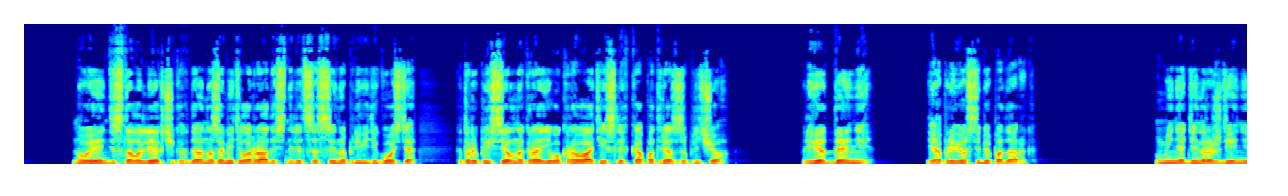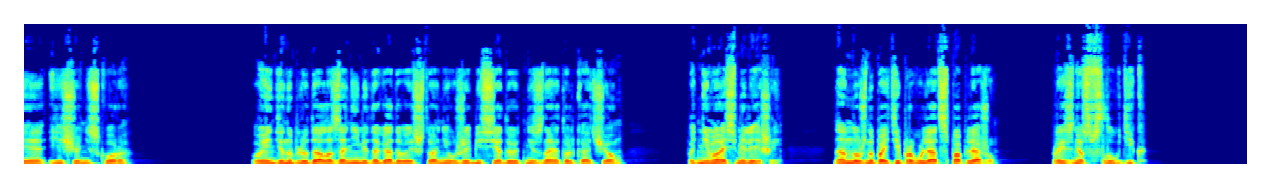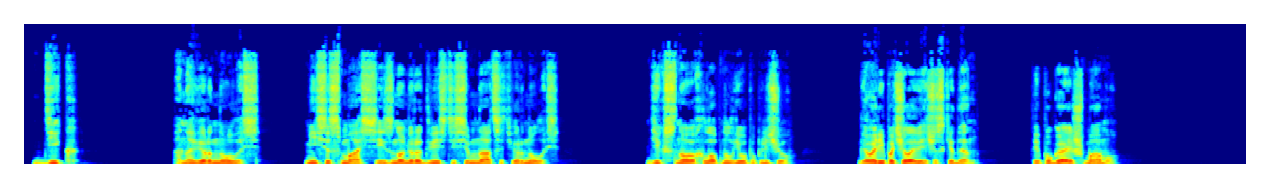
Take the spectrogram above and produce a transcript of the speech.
Но Энди стало легче, когда она заметила радость на лице сына при виде гостя, который присел на край его кровати и слегка потряс за плечо. «Привет, Дэнни. Я привез тебе подарок». «У меня день рождения еще не скоро». Уэнди наблюдала за ними, догадываясь, что они уже беседуют, не зная только о чем. «Поднимайся, милейший. Нам нужно пойти прогуляться по пляжу» произнес вслух Дик. Дик. Она вернулась. Миссис Масси из номера 217 вернулась. Дик снова хлопнул его по плечу. «Говори по-человечески, Дэн. Ты пугаешь маму».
